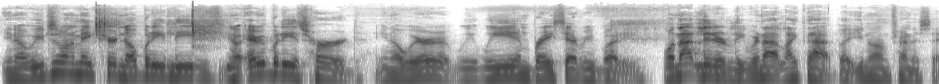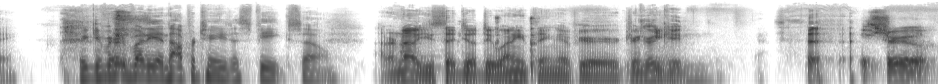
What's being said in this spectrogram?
you know, we just want to make sure nobody leaves. You know, everybody is heard. You know, we're we, we embrace everybody. Well, not literally, we're not like that, but you know what I'm trying to say. We give everybody an opportunity to speak. So, I don't know. You said you'll do anything if you're drinking. Drinking. It's true.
